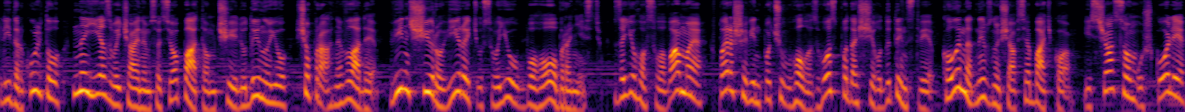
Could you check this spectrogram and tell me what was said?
лідер культу, не є звичайним соціопатом чи людиною, що прагне влади. Він щиро вірить у свою богообраність. За його словами, вперше він почув голос Господа ще у дитинстві, коли над ним знущався батько. І з часом у школі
